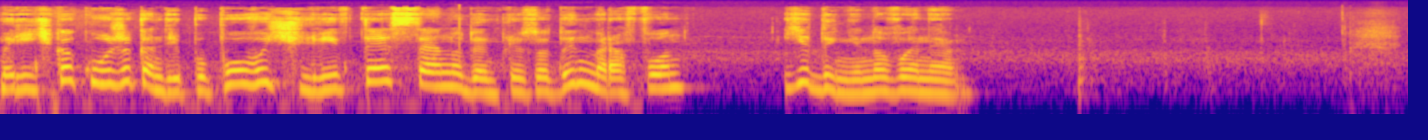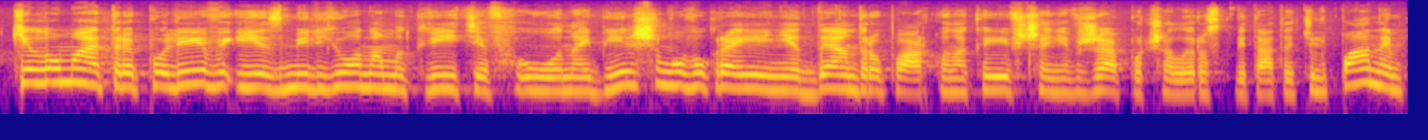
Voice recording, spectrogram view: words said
Марічка Кужик, Андрій Попович, Львів, ТСН 1+,1, Марафон. Єдині новини. Кілометри полів із мільйонами квітів у найбільшому в Україні дендропарку на Київщині вже почали розквітати тюльпани.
